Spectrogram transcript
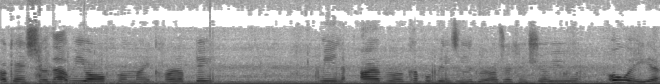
Okay, so that'll be all from my card update. I mean, I have a couple bins in the garage I can show you. Oh wait, yeah,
